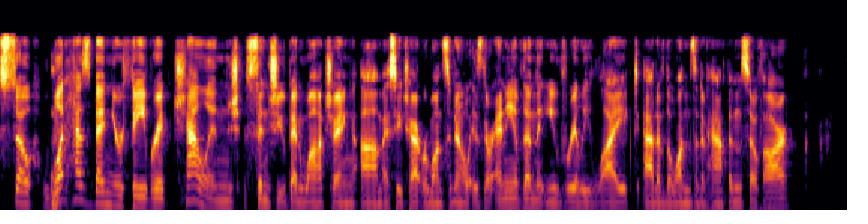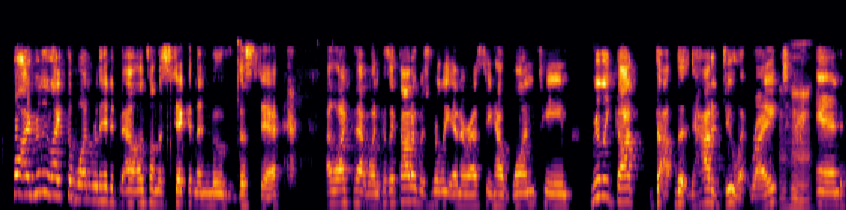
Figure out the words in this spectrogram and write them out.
So, what has been your favorite challenge since you've been watching? Um, I see chat room wants to know: Is there any of them that you've really liked out of the ones that have happened so far? Well, I really like the one where they had to balance on the stick and then move the stick. I liked that one because I thought it was really interesting how one team really got the, the, how to do it right Mhm. and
